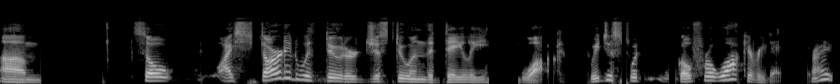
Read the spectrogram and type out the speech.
Um, so I started with Duder just doing the daily walk. We just would go for a walk every day, right?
